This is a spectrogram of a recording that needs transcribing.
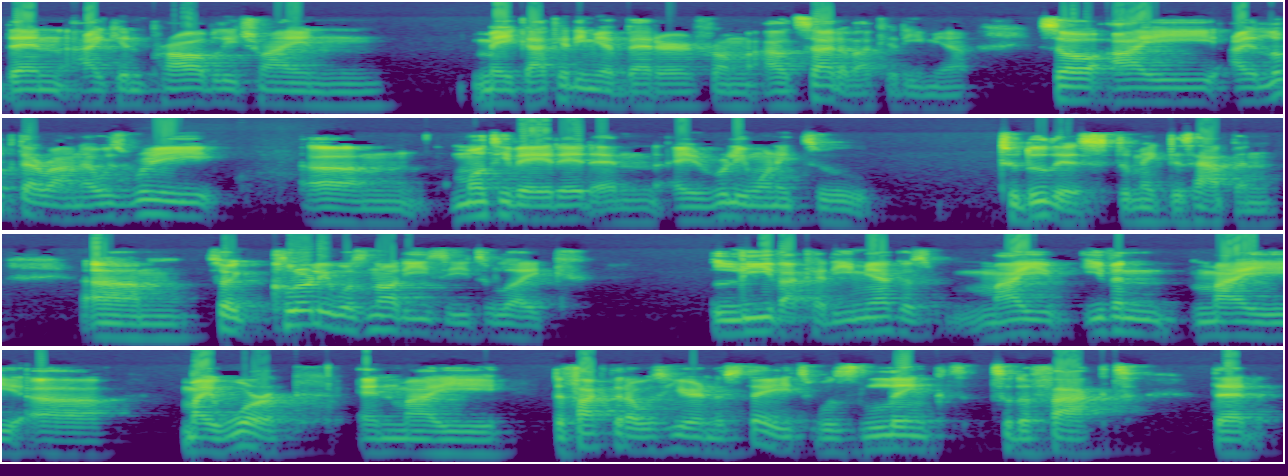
then I can probably try and make academia better from outside of academia. So I I looked around. I was really um, motivated, and I really wanted to to do this to make this happen. Um, so it clearly was not easy to like leave academia because my even my uh, my work and my the fact that I was here in the states was linked to the fact that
